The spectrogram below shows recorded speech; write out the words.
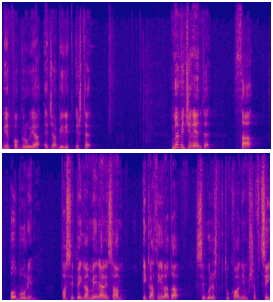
mirëpo gruja e Xhabirit ishte më vigjilente, tha o burri im, Pasi Pejgamberi alejhi selam i ka thirrë ata, sigurisht këtu ka një mshëftësi.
